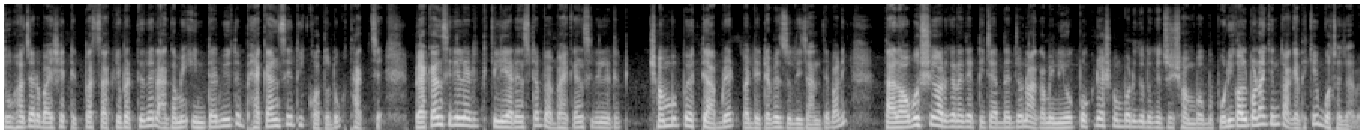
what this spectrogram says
দু হাজার বাইশের টেট পাস চাকরি প্রার্থীদের আগামী ইন্টারভিউতে ভ্যাকান্সি ঠিক কতটুকু থাকছে? ভ্যাকান্সি রিলেটেড ক্লিয়ারেন্সটা বা ভ্যাকান্সি রিলেটেড সম্ভাব্য একটি আপডেট বা ডেটাবেস যদি জানতে পারি, তাহলে অবশ্যই অর্গানাইজার টিচারদের জন্য আগামী নিয়োগ প্রক্রিয়া সম্পর্কিত কিছু সম্ভাব্য পরিকল্পনা কিন্তু আগে থেকেই বোঝা যাবে।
